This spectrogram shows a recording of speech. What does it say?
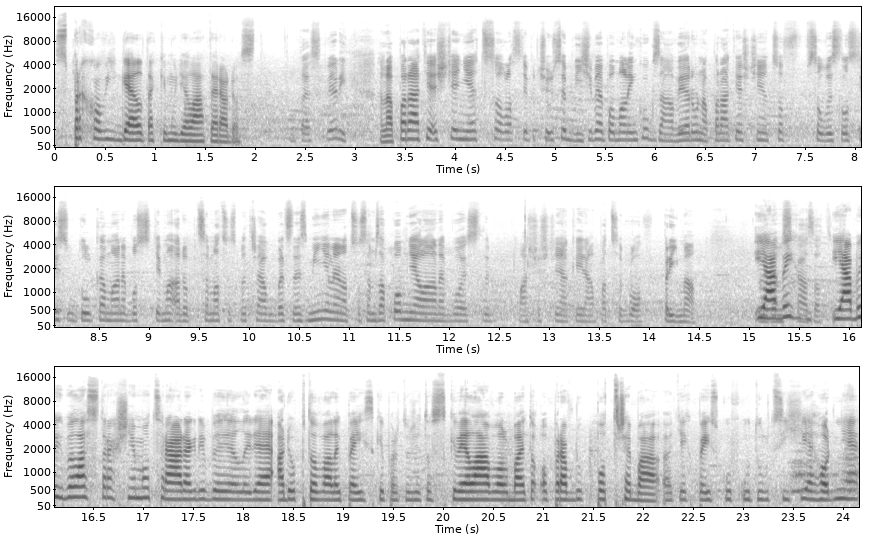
sprchový gel, taky mu děláte radost. No to je skvělý. A napadá tě ještě něco, vlastně, protože už se blížíme pomalinku k závěru, napadá tě ještě něco v souvislosti s útulkama nebo s těma adopcema, co jsme třeba vůbec nezmínili, na co jsem zapomněla, nebo jestli máš ještě nějaký nápad, co bylo v? Já bych, já bych byla strašně moc ráda, kdyby lidé adoptovali pejsky, protože to skvělá volba, je to opravdu potřeba. Těch pejsků v útulcích je hodně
